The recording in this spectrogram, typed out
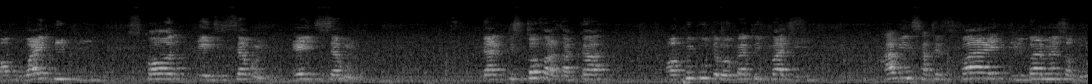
of YPP scored 87 87. That Christopher Zaka of People Democratic Party, having satisfied the requirements of the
